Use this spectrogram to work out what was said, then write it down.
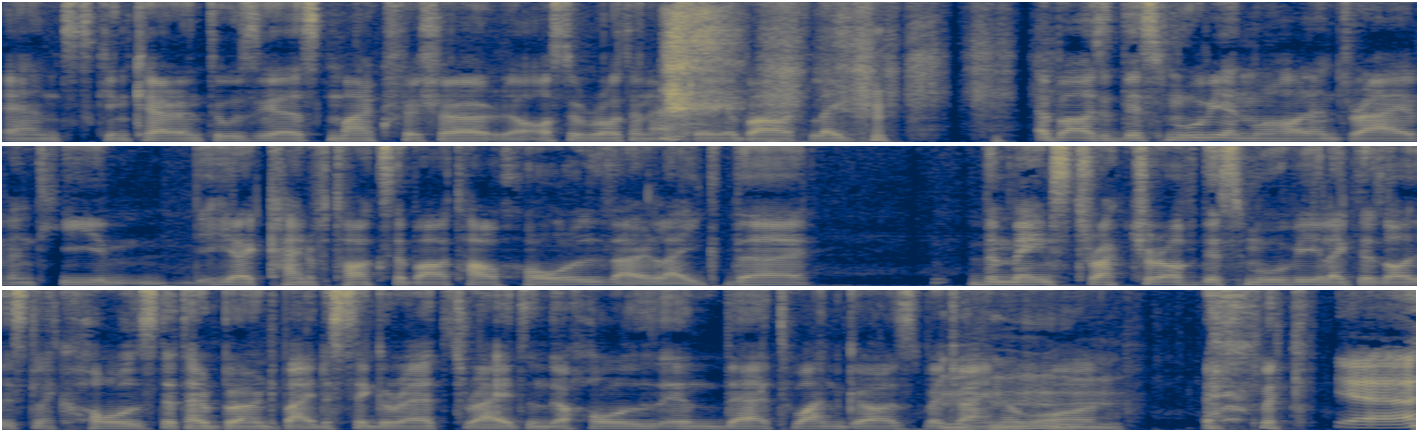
and skincare enthusiast Mark Fisher also wrote an essay about like about this movie and Mulholland Drive, and he he like, kind of talks about how holes are like the the main structure of this movie. Like there's all these like holes that are burned by the cigarettes, right, and the holes in that one girl's vagina Mhm. wall. like Yeah.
